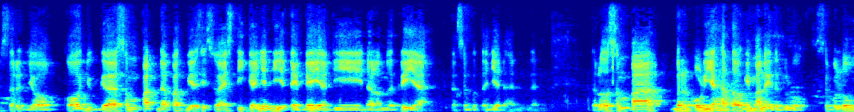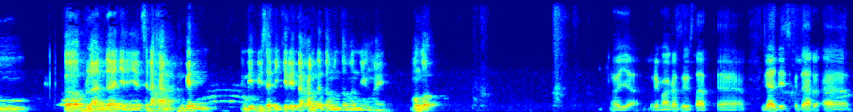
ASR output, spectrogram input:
Mr. Joko juga sempat dapat beasiswa S3-nya di ITB ya di dalam negeri ya kita sebut aja dan, dan terus sempat berkuliah atau gimana itu dulu sebelum ke Belandanya ya silahkan mungkin ini bisa diceritakan ke teman-teman yang lain monggo Oh iya, terima kasih Ustaz. Eh, jadi sekedar uh,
